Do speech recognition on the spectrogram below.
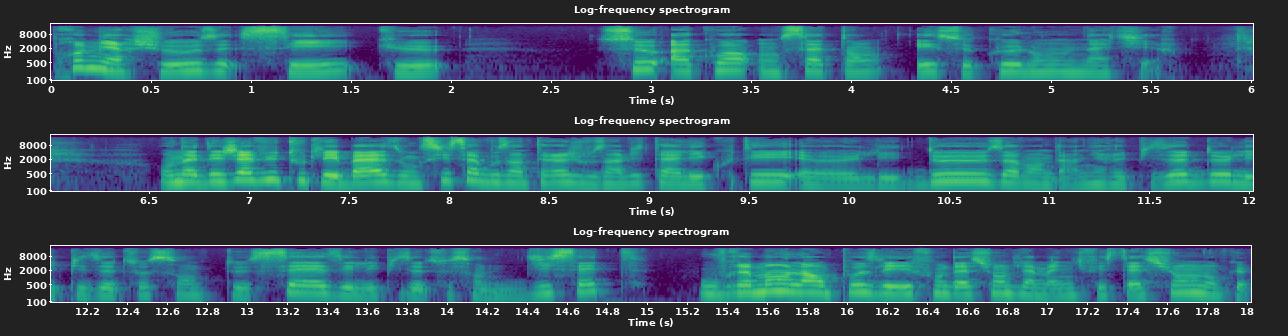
Première chose, c'est que ce à quoi on s'attend et ce que l'on attire. On a déjà vu toutes les bases, donc si ça vous intéresse, je vous invite à aller écouter euh, les deux avant-derniers épisodes, l'épisode 76 et l'épisode 77, où vraiment là on pose les fondations de la manifestation. Donc euh,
